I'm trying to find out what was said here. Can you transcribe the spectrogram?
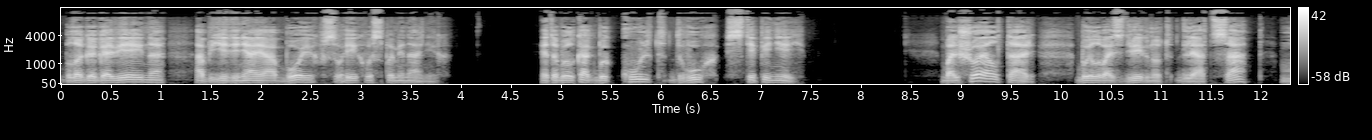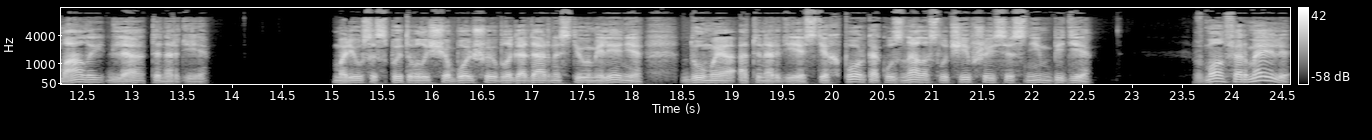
благоговейно объединяя обоих в своих воспоминаниях. Это был как бы культ двух степеней. Большой алтарь был воздвигнут для отца, малый — для Тенардье. Мариус испытывал еще большую благодарность и умиление, думая о Тенардье с тех пор, как узнал о случившейся с ним беде. В Монфермейле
